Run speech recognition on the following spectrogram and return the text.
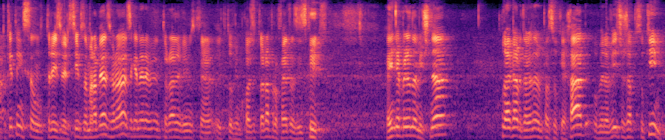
por que tem, são três versículos? Por causa de Torá, profetas escritos. A gente aprende na Mishnah, o Benavit, o Psukim,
